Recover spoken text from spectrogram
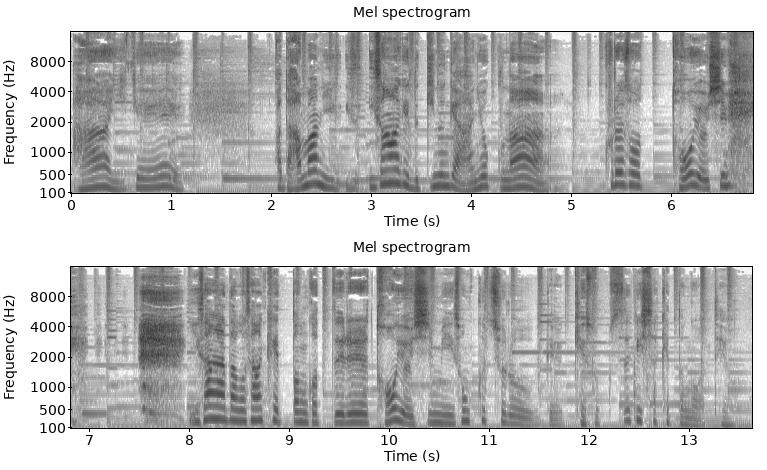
아 이게 아 나만 이, 이상하게 느끼는 게 아니었구나. 그래서 더 열심히 이상하다고 생각했던 것들을 더 열심히 손끝으로 계속 쓰기 시작했던 것 같아요.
